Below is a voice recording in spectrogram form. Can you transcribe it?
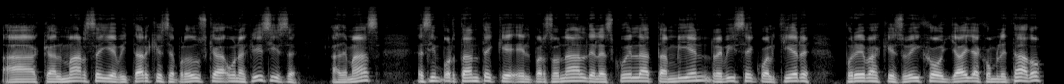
a calmarse y evitar que se produzca una crisis. Además, es importante que el personal de la escuela también revise cualquier prueba que su hijo ya haya completado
